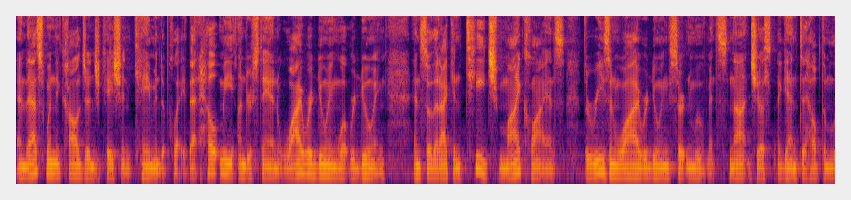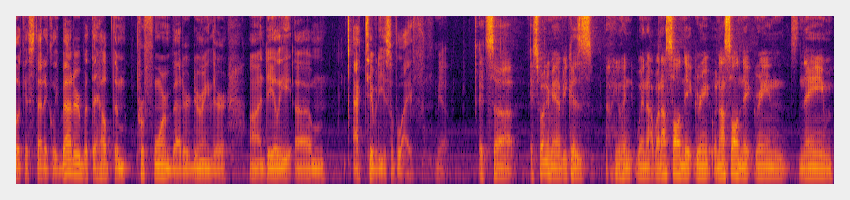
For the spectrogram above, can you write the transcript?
And that's when the college education came into play. That helped me understand why we're doing what we're doing, and so that I can teach my clients the reason why we're doing certain movements, not just, again, to help them look aesthetically better, but to help them perform better during their uh, daily um, activities of life. Yeah, it's uh, it's funny, man, because when when I when I saw Nick Grene when I saw Nick Grene's name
